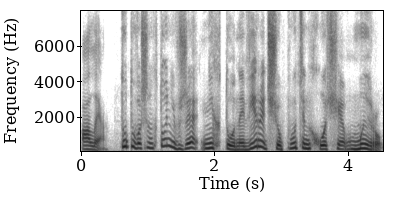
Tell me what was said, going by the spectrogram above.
але. Тут у Вашингтоні вже ніхто не вірить, що Путін хоче миру.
